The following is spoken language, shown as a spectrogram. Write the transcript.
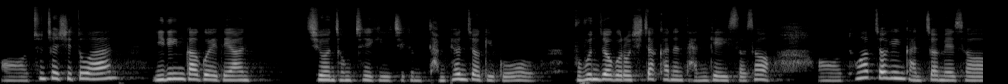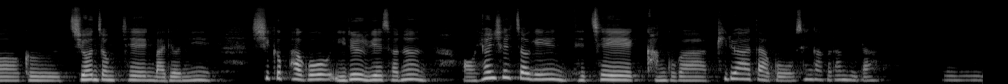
어, 춘천시 또한 1인 가구에 대한 지원 정책이 지금 단편적이고 부분적으로 시작하는 단계에 있어서 어, 통합적인 관점에서 그 지원 정책 마련이 시급하고 이를 위해서는 어, 현실적인 대책 강구가 필요하다고 생각을 합니다. 음,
